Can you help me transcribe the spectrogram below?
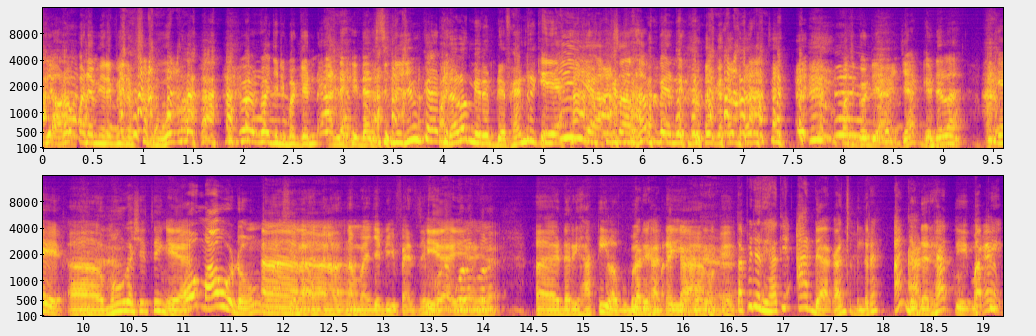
ya orang pada mirip-mirip semua gue gue jadi bagian aneh dari sini juga. Padahal lo mirip Dave Hendrik ya. iya salah band gue gak dari sini pas gue diajak ya udahlah oke eh, mau gak syuting Iya. oh mau dong Kasih lah, Ah. namanya jadi fansnya Iya, boleh iya, boleh iya. Eh, dari hati lagu dari hati mereka ya. oke Tapi dari hati ada kan sebenarnya? ada dari hati Tapi makanya-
